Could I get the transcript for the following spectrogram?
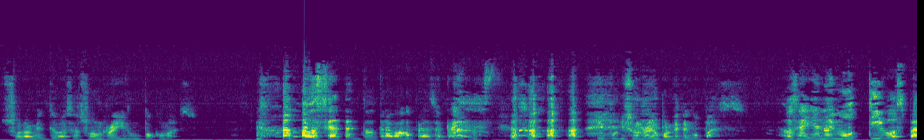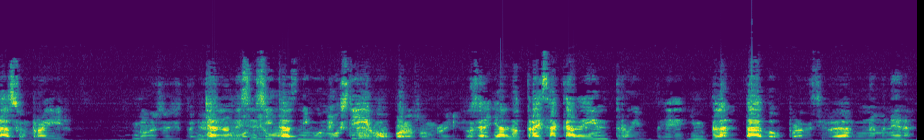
solamente vas a sonreír un poco más. o sea, tanto trabajo para sonreír. Y, y sonrío porque tengo paz. o sea, ya no hay motivos para sonreír. No necesita Ya no necesitas motivo ningún motivo. para sonreír. O sea, ya lo traes acá adentro, eh, implantado, por decirlo de alguna manera.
